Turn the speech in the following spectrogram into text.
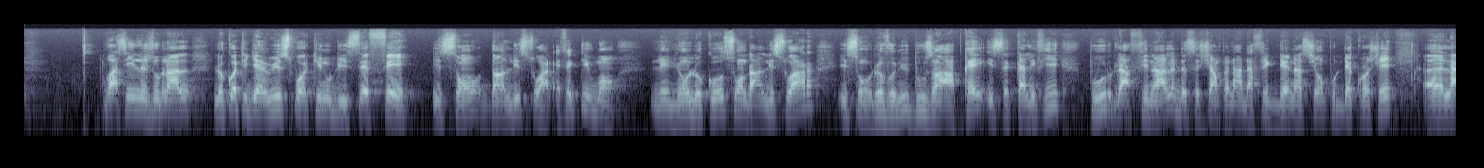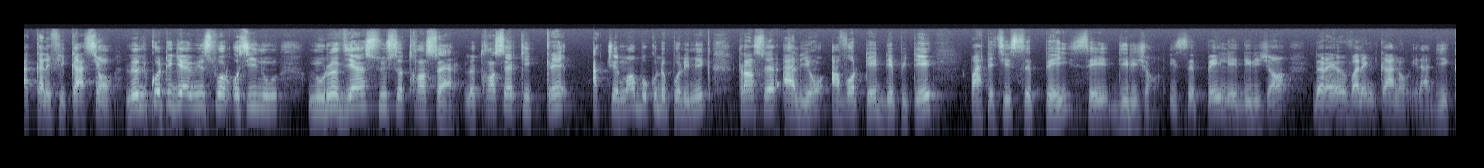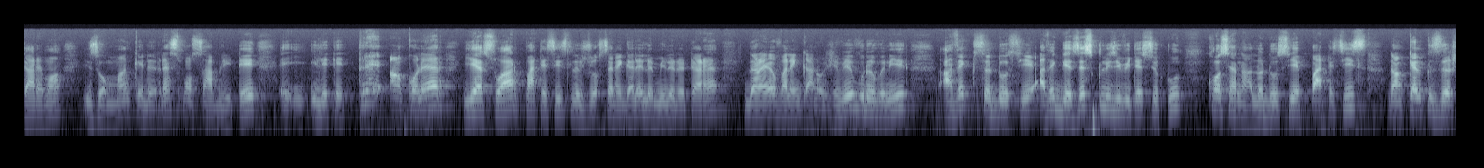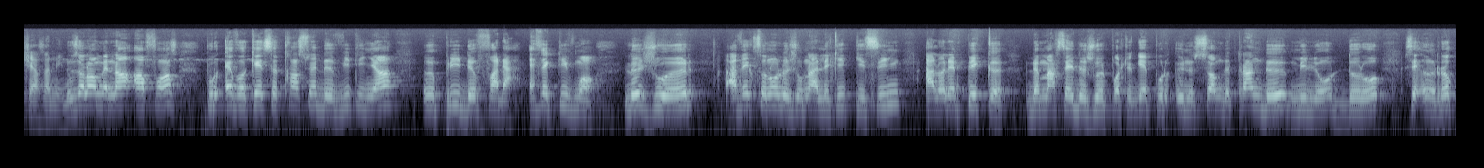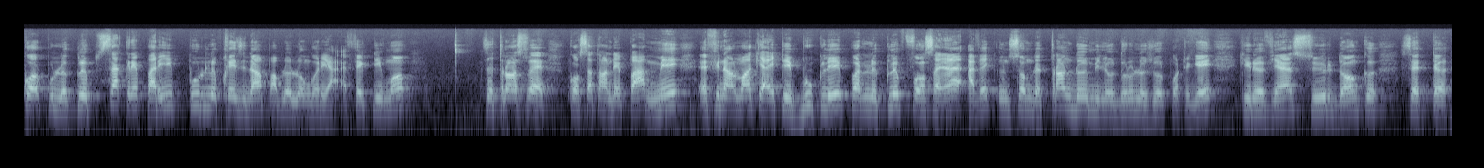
Voici le journal, le quotidien 8 Sport qui nous dit c'est fait, ils sont dans l'histoire. Effectivement, les Lions locaux sont dans l'histoire. Ils sont revenus 12 ans après. Ils se qualifient pour la finale de ce championnat d'Afrique des Nations pour décrocher euh, la qualification. Le, quotidien 8 Sport aussi nous, nous revient sur ce transfert. Le transfert qui crée actuellement beaucoup de polémiques. Transfert à Lyon, avorté, député. Patetis se paye ses dirigeants. Il se paye les dirigeants de Rayo Valencano. Il a dit carrément ils ont manqué de responsabilité et il était très en colère hier soir. Patetis, le jour sénégalais, le milieu de terrain de Rayo Valencano. Je vais vous revenir avec ce dossier, avec des exclusivités surtout concernant le dossier Patesis dans quelques heures, chers amis. Nous allons maintenant en France pour évoquer ce transfert de Vitignan, un prix de Fada. Effectivement, le joueur avec selon le journal L'équipe qui signe à l'Olympique de Marseille de joueurs portugais pour une somme de 32 millions d'euros. C'est un record pour le club Sacré Paris pour le président Pablo Longoria. Effectivement, ce transfert qu'on ne s'attendait pas, mais finalement qui a été bouclé par le club français avec une somme de 32 millions d'euros, le joueur portugais, qui revient sur donc cette, euh,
